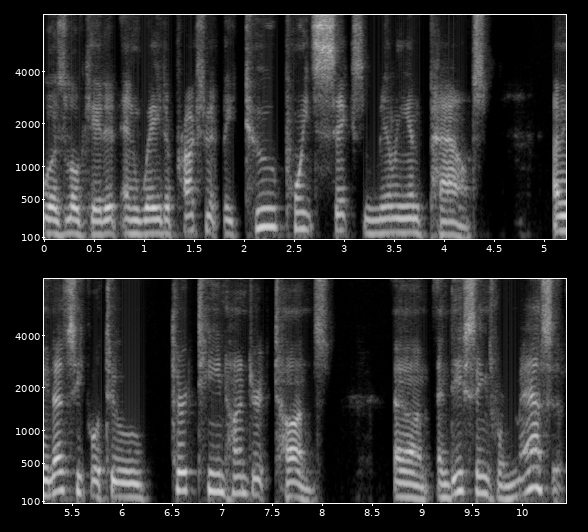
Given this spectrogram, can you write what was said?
was located and weighed approximately 2.6 million pounds. I mean, that's equal to 1,300 tons. Um, and these things were massive.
